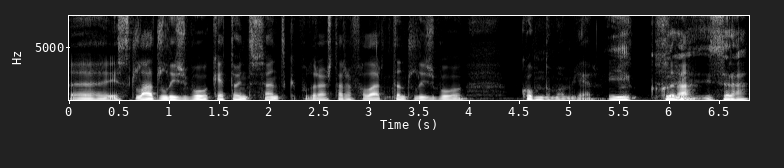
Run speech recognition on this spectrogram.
Uh, esse lado de Lisboa que é tão interessante que poderá estar a falar tanto de Lisboa como de uma mulher. E será? E será?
